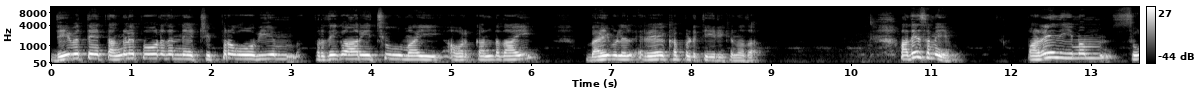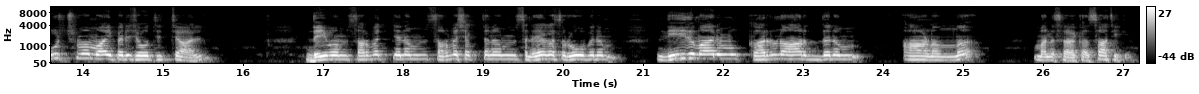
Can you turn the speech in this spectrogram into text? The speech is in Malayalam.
ദൈവത്തെ തങ്ങളെപ്പോലെ തന്നെ ക്ഷിപ്രകോപിയും പ്രതികാരേച്ഛുവുമായി അവർ കണ്ടതായി ബൈബിളിൽ രേഖപ്പെടുത്തിയിരിക്കുന്നത്. അതേസമയം പഴയ നിയമം സൂക്ഷ്മമായി പരിശോധിച്ചാൽ ദൈവം സർവജ്ഞനും സർവശക്തനും സ്നേഹസ്വരൂപനും നീതിമാനും കരുണാർദ്ദനും ആണെന്ന് മനസ്സിലാക്കാൻ സാധിക്കും.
